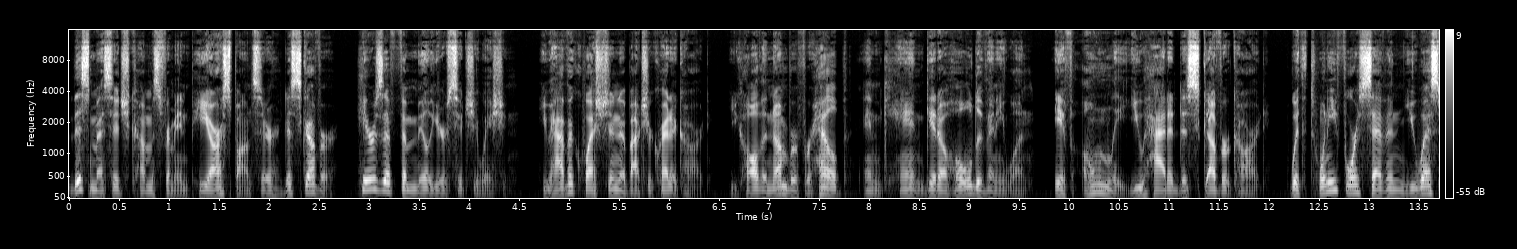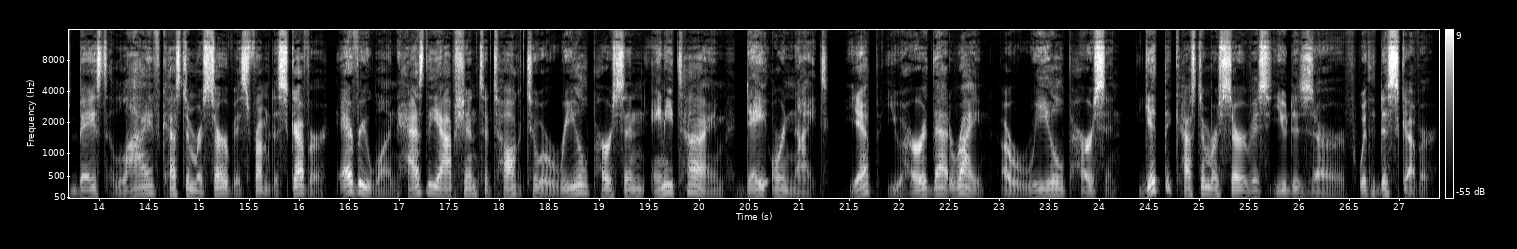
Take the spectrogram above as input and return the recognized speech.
This message comes from NPR sponsor Discover. Here's a familiar situation. You have a question about your credit card. You call the number for help and can't get a hold of anyone. If only you had a Discover card. With 24 7 US based live customer service from Discover, everyone has the option to talk to a real person anytime, day or night. Yep, you heard that right. A real person. Get the customer service you deserve with Discover.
